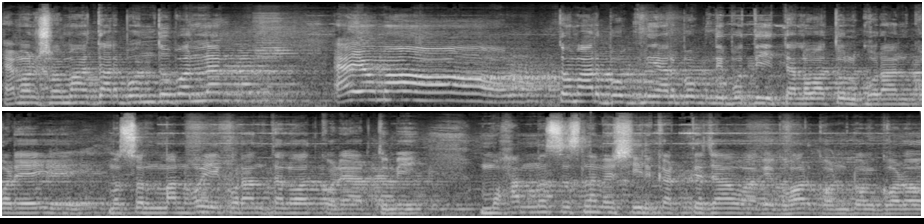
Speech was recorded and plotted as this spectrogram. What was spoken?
এমন সময় তার বন্ধু বললেন এই অমর, তোমার বগ্নি আর বগ্নিপতি তেলাওয়াতুল কোরআন করে, মুসলমান হয়ে কোরআন তেলাওয়াত করে, আর তুমি মোহাম্মদ ইসলামের শির কাটতে যাও, আগে ঘর কন্ট্রোল করো।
